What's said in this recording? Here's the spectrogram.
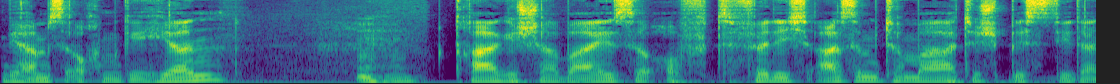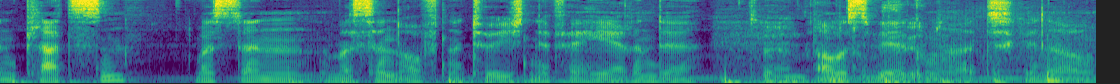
wir haben es auch im Gehirn. Mhm. Tragischerweise oft völlig asymptomatisch, bis die dann platzen, was dann, was dann oft natürlich eine verheerende Auswirkung hat. Genau.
